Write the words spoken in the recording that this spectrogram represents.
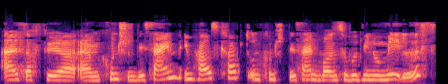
als auch für ähm, Kunst und Design im Haus gehabt und Kunst und Design waren so gut wie nur Mädels.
